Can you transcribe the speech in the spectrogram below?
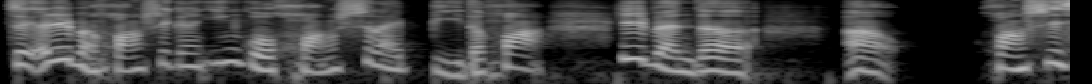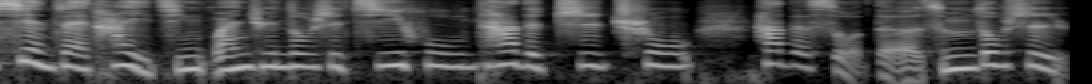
这个日本皇室跟英国皇室来比的话，日本的呃。皇室现在他已经完全都是几乎他的支出、他的所得什么都是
